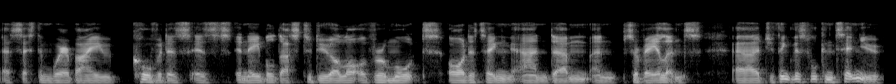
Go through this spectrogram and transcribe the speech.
a system whereby COVID has, has enabled us to do a lot of remote auditing and um, and surveillance? Uh, do you think this will continue?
